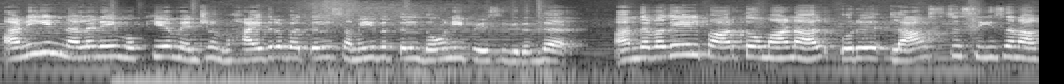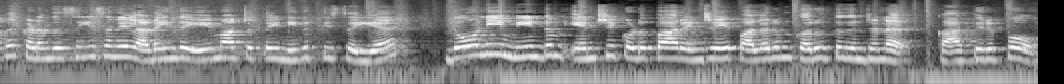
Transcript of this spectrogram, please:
அணியின் நலனே முக்கியம் என்றும் ஹைதராபாத்தில் சமீபத்தில் தோனி பேசியிருந்தார். அந்த வகையில் பார்த்தோமானால் ஒரு லாஸ்ட் சீசனாக கடந்த சீசனில் அடைந்த ஏமாற்றத்தை நிவர்த்தி செய்ய தோனி மீண்டும் என்ட்ரி கொடுப்பார் என்றே பலரும் கருத்துகின்றனர். காத்திருப்போம்.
